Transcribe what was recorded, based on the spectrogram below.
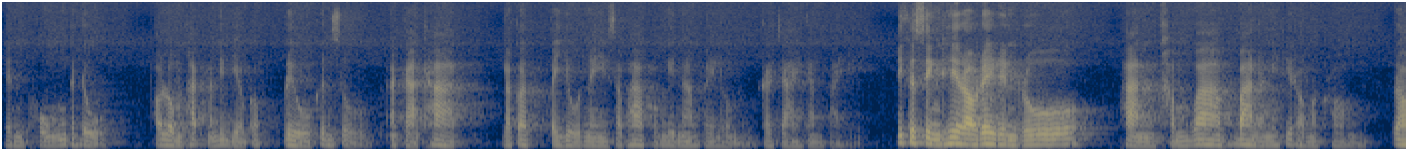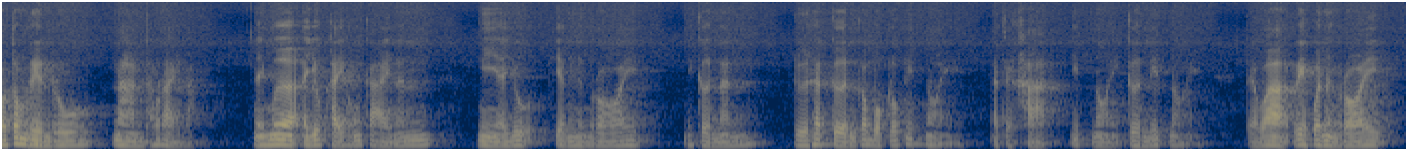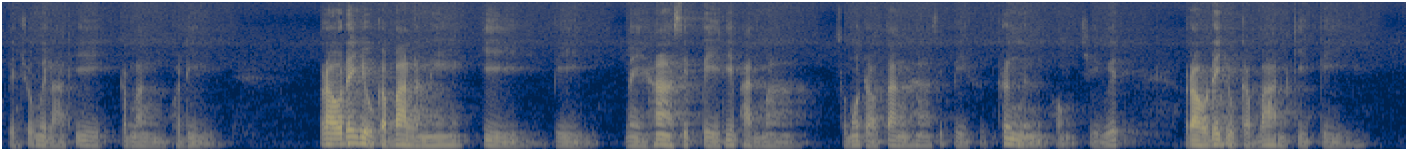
เป็นผงกระดูก พอลมพัดมันนิดเดียวก็ปลิวขึ้นสู่อากาศธาตุแล้วก็ไปอยู่ในสภาพของดินน้ำไฟลมกระจายกันไป นี่คือสิ่งที่เราได้เรียนรู้ผ่านคำว่าบ้านหลังนี้ที่เรามาครอง เราต้องเรียนรู้นานเท่าไหร่ล่ะในเมื่ออายุไขของกายนั้น มีอายุเพียงหนึ่งร้อยไม่เกินนั้น หรือถ้าเกินก็บวกลบนิดหน่อย อาจจะขาดนิดหน่อย เกินนิดหน่อย แต่ว่าเรียกว่า 100 เป็นช่วงเวลาที่กำลังพอดี เราได้อยู่กับบ้านหลังนี้ กี่ปีใน 50 ปีที่ผ่านมา สมมติเราตั้ง 50 ปีคือครึ่งหนึ่งของชีวิต เราได้อยู่กับบ้านกี่ปี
